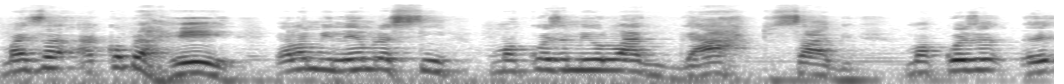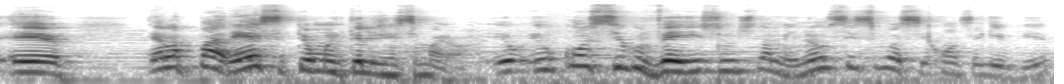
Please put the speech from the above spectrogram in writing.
mas a, a cobra rei, ela me lembra assim, uma coisa meio lagarto, sabe? Uma coisa. É, é, ela parece ter uma inteligência maior. Eu, eu consigo ver isso nitidamente. Não sei se você consegue ver,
